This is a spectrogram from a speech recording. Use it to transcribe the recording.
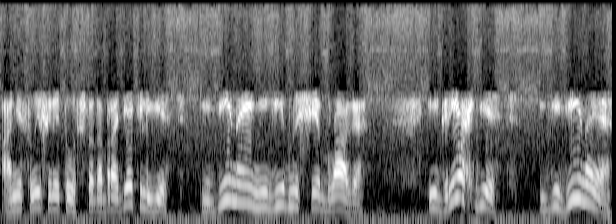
Они слышали тут, что добродетель есть единое негибнущее благо, и грех есть единое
